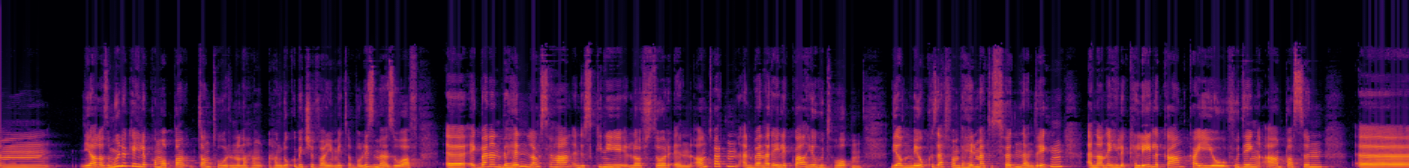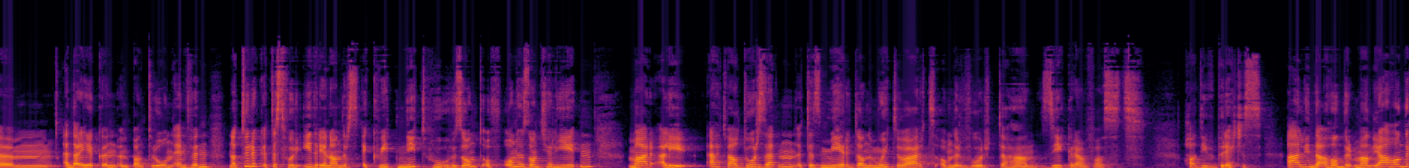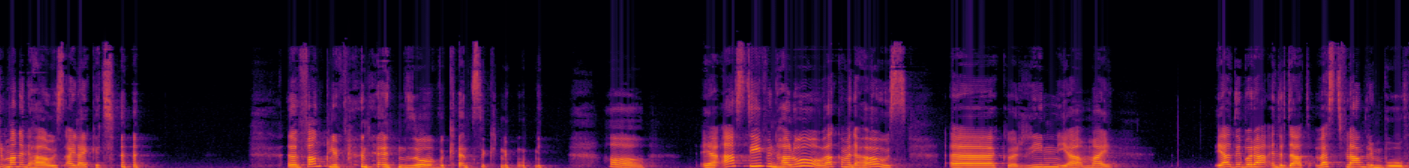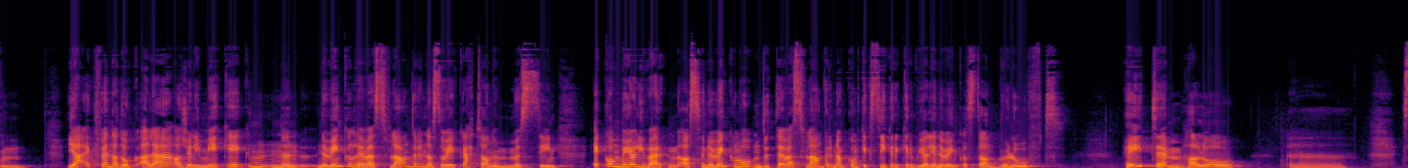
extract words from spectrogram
um, ja, dat is moeilijk eigenlijk om op te antwoorden. Want dat hangt ook een beetje van je metabolisme en zo af. Uh, ik ben in het begin langs gegaan in de Skinny Love Store in Antwerpen. En ben daar eigenlijk wel heel goed geholpen. Die hadden mij ook gezegd van begin met te schudden en drinken. En dan eigenlijk geleidelijk aan kan je jouw voeding aanpassen. Uh, en daar eigenlijk een, een patroon in vinden. Natuurlijk, het is voor iedereen anders. Ik weet niet hoe gezond of ongezond jullie eten. Maar allee, echt wel doorzetten. Het is meer dan de moeite waard om ervoor te gaan. Zeker en vast. Die berichtjes. Ah, Linda, 100 man. Ja, 100 man in de house. I like it. een fanclub. zo bekend ze nog niet. Oh. Ja, ah, Steven, hallo. Welkom in de house. Uh, Corine, ja, mai. Ja, Deborah, inderdaad. West-Vlaanderen boven. Ja, ik vind dat ook. Alain, als jullie meekijken, een, een winkel in West-Vlaanderen, dat zou ik echt wel een must zijn. Ik kom bij jullie werken. Als je een winkel open doet in West-Vlaanderen, dan kom ik zeker een keer bij jullie in de winkel staan. Beloofd. Hey Tim, hallo. Uh...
